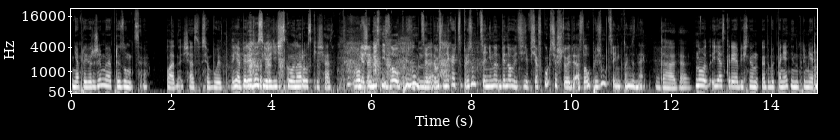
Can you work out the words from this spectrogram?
неопровержимая презумпция. Ладно, сейчас все будет. Я перейду с юридического на русский сейчас. Нет, объясни слово презумпция, потому что, мне кажется, презумпция не виноваты все в курсе, что это, а слово презумпция никто не знает. Да, да. Ну, я скорее объясню, это будет понятнее на примере.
